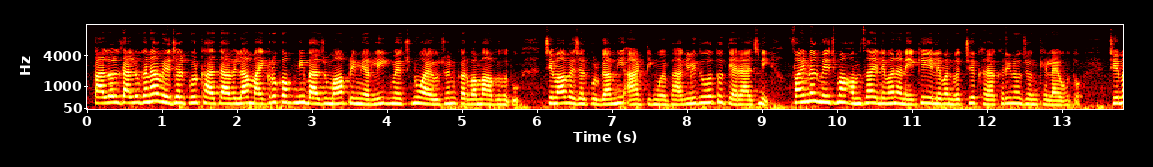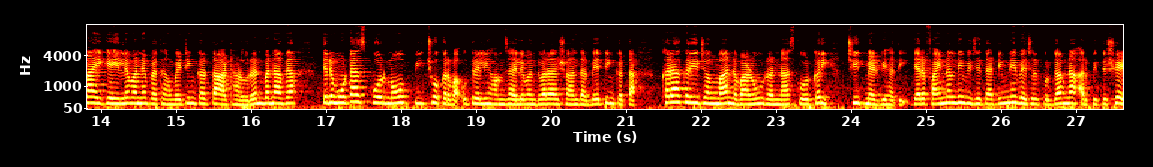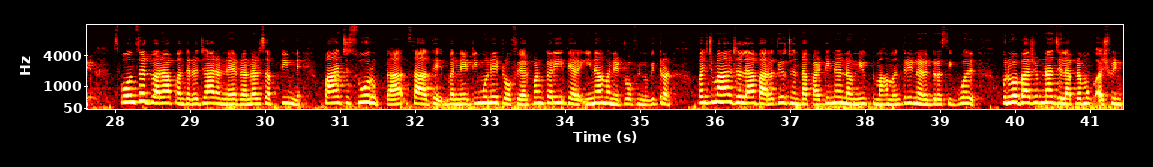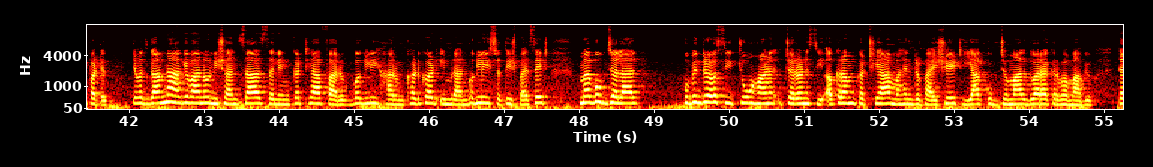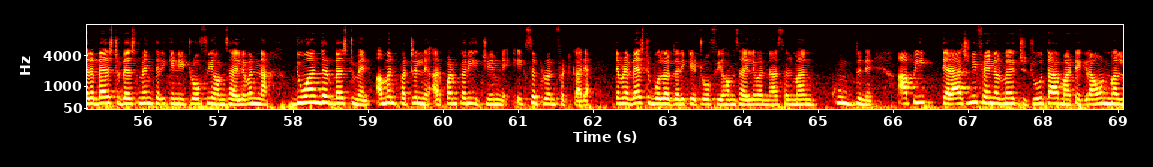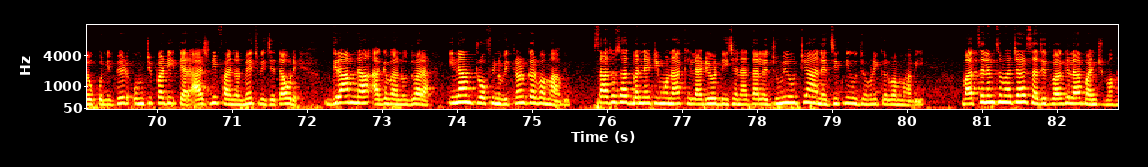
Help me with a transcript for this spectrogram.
કાલોલ તાલુકાના વેજલપુર ખાતે આવેલા માઇક્રો કંપની બાજુમાં પ્રીમિયર લીગ મેચનું આયોજન કરવામાં આવ્યું હતું, જેમાં વેજલપુર ગામની આઠ ટીમોએ ભાગ લીધો હતો, ત્યારે આજની ફાઇનલ મેચમાં હમઝા ઇલેવન અને એકે ઇલેવન વચ્ચે ખરાખરીનો જંગ ખેલાયો હતો, જેમાં એકે ઇલેવને પ્રથમ બેટિંગ કરતા અઠાણું રન બનાવ્યા ત્યારે મોટા સ્કોરનો પીછો કરવા ઉતરેલી હમઝા ઇલેવન દ્વારા શાનદાર બેટિંગ કરતા ખરાખરી જંગમાં નવાણું રનના સ્કોર કરી જીત મેળવી હતી. ત્યારે ફાઇનલની વિજેતા ટીમને વેજલપુર ગામના અર્પિત શેઠ, સ્પોન્સર દ્વારા પંદર હજાર અને રનર્સઅપ ટીમને પાંચસો રૂપિયા સાથે બંને ટીમોને ટ્રોફી અર્પણ કરી. ત્યારે ઇનામ અને ટ્રોફીનું વિતરણ પંચમહાલ જિલ્લા ભારતીય જનતા પાર્ટીના નવનિયુક્ત મહામંત્રી નરેન્દ્રસિંહ ગોહિલ, પૂર્વ ભાજપના જિલ્લા પ્રમુખ અશ્વિન પટેલ તેમજ ગામના આગેવાનો નિશાંત શાહ, સલીમ કઠિયા, ફારૂક બગલી, હારૂન ખડખડ, ઇમરાન બગલી, સતીશભાઈ શેઠ, મહેબૂબ જલાલ ભૂપેન્દ્રસિંહ ચૌહાણ, ચરણસિંહ અકરમ, કઠિયા, મહેન્દ્રભાઈ શેઠ, યાકુબ જમાલ દ્વારા કરવામાં આવ્યું. ત્યારે બેસ્ટ બેટ્સમેન તરીકેની ટ્રોફી હમઝા ઇલેવનના દુઆંદર બેટ્સમેન અમન પટેલને અર્પણ કરી જેમને એકસઠ રન ફટકાર્યા. તેમણે બેસ્ટ બોલર તરીકે ટ્રોફી હમઝા ઇલેવનના સલમાન ખુંદને આપી. ત્યારે આજની ફાઇનલ મેચ જોતા માટે ગ્રાઉન્ડમાં લોકોની ભીડ ઉમટી પડી. ત્યારે આજની ફાઇનલ મેચ વિજેતાઓને ગ્રામના આગેવાનો દ્વારા ઇનામ ટ્રોફીનું વિતરણ કરવામાં આવ્યું. સાથોસાથ બંને ટીમોના ખેલાડીઓ ડીજેના તાલે ઝૂમી ઉઠ્યા અને જીતની ઉજવણી કરવામાં આવી. વાત્સલ્યમ સમાચાર, સાજિદ વાઘેલા, પંચમહાલ.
